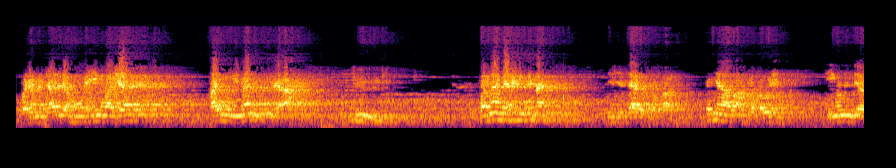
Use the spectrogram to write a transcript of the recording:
ولم يجعل له عوجا قيما آخره وما هي الحكمة من جدال القرآن؟ بين الله في قوله لينذر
